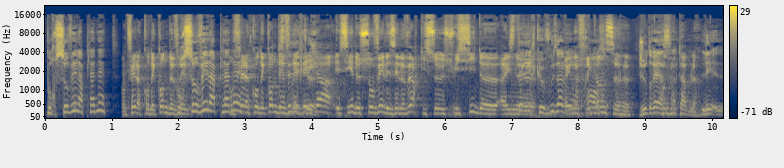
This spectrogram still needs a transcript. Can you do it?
pour sauver la planète. En fait, la Cour des comptes devrait. Pour sauver la planète. fait, la Cour des comptes devrait C'est-à-dire que- déjà essayer de sauver les éleveurs qui se suicident à une, C'est-à-dire que vous avez une en fréquence France, euh, je voudrais redoutable. les-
